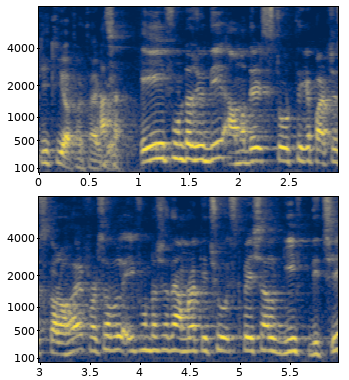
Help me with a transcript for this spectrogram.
কি কি অফার থাকবে? আচ্ছা এই ফোনটা যদি আমাদের স্টোর থেকে পারচেস করা হয় ফার্স্ট অফ অল এই ফোনটার সাথে আমরা কিছু স্পেশাল গিফট দিচ্ছি।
